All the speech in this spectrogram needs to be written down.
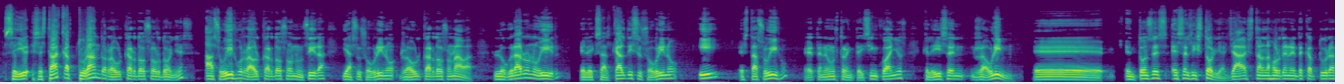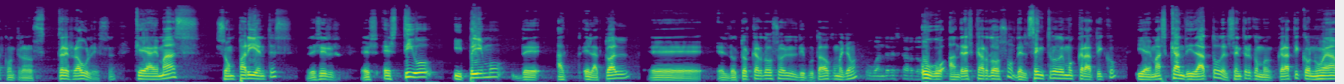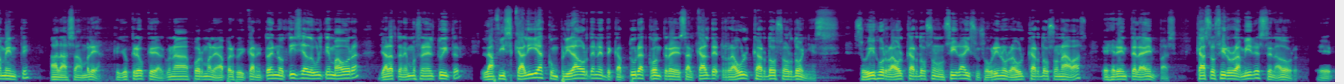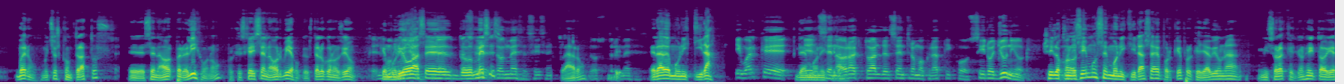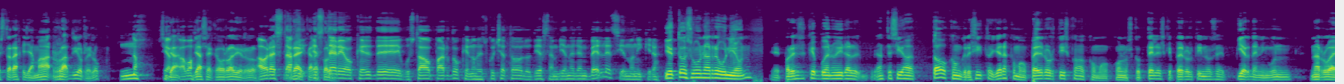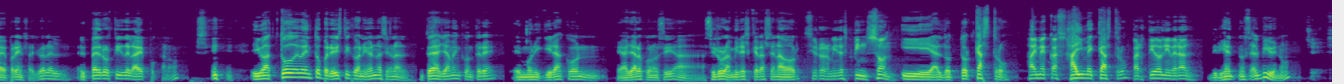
se estaba capturando a Raúl Cardoso Ordóñez, a su hijo Raúl Cardoso Nuncira y a su sobrino Raúl Cardoso Nava. Lograron huir el exalcalde y su sobrino y está su hijo, debe tener unos 35 años, que le dicen Raulín. Eh, entonces, esa es la historia. Ya están las órdenes de captura contra los tres Raúles, ¿eh? que además son parientes, es decir, es, es tío y primo de act- el actual, eh, el doctor Cardoso, el diputado, ¿cómo se llama? Hugo Andrés Cardoso. Hugo Andrés Cardoso, del Centro Democrático, y además candidato del Centro Democrático nuevamente a la Asamblea, que yo creo que de alguna forma le va a perjudicar. Entonces, noticia de última hora, ya la tenemos en el Twitter, la Fiscalía cumplirá órdenes de captura contra el exalcalde Raúl Cardoso Ordóñez. Su hijo Raúl Cardoso Noncira y su sobrino Raúl Cardoso Navas es gerente de la EMPAS. Caso Ciro Ramírez, senador. Eh, bueno, muchos contratos, eh, senador, pero el hijo, ¿no? Porque es que hay senador viejo, que usted lo conoció, El que murió hace de- dos meses. Dos meses, sí, sí. Claro. Dos, tres meses. Era de Muniquirá. Igual que De el senador actual del Centro Democrático, Ciro Junior. Sí, lo conocimos en Moniquirá, ¿sabe por qué? Porque ya había una emisora que yo no sé si todavía estará, que llamaba Radio Reloj. No, se Ya- acabó. Ya se acabó Radio Reloj. Ahora está. Estéreo, que es de Gustavo Pardo, que nos escucha todos los días también él en Vélez y en Moniquirá. Y entonces hubo una reunión, eh, por eso es que es bueno ir al... Antes iba todo congresito, ya era como Pedro Ortiz, como, como con los cócteles, que Pedro Ortiz no se pierde ninguna rueda de prensa. Yo era el, el Pedro Ortiz de la época, ¿no? Sí. Iba a todo evento periodístico a nivel nacional. Entonces allá me encontré en Moniquirá con... eh, allá lo conocí a Ciro Ramírez, que era senador, Ciro Ramírez Pinzón. y al doctor Castro, Jaime Castro. Jaime Castro, Partido Liberal. dirigente, no sé, él vive, ¿no?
